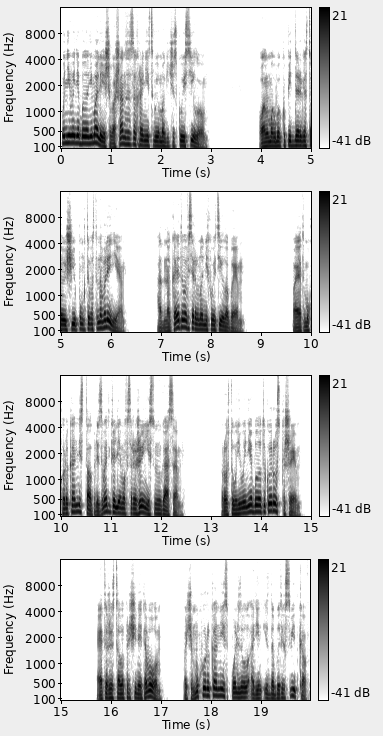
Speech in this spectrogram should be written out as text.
у него не было ни малейшего шанса сохранить свою магическую силу. Он мог бы купить дорогостоящие пункты восстановления, однако этого все равно не хватило бы. Поэтому Хуракан не стал призывать голема в сражении с Нугасом. Просто у него не было такой роскоши. Это же стало причиной того, почему Хуракан не использовал один из добытых свитков.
